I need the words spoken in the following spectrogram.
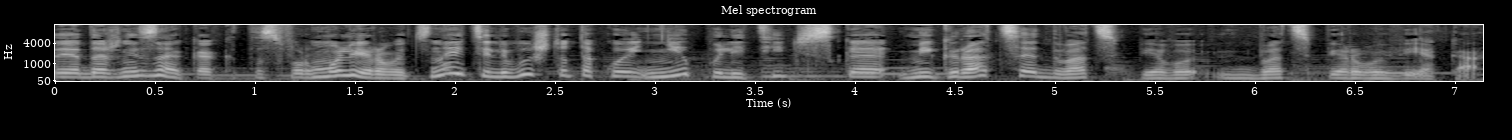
я даже не знаю, как это сформулировать. Знаете ли вы, что такое неполитическая миграция 21, 21 века?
